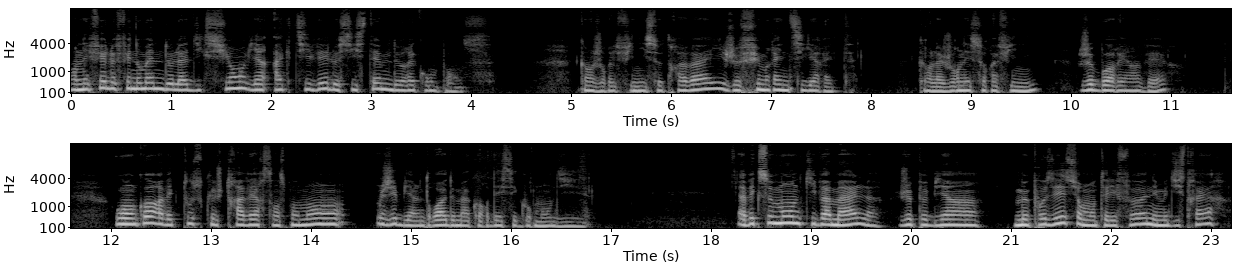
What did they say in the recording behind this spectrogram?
En effet, le phénomène de l'addiction vient activer le système de récompense. Quand j'aurai fini ce travail, je fumerai une cigarette. Quand la journée sera finie, je boirai un verre. Ou encore, avec tout ce que je traverse en ce moment, j'ai bien le droit de m'accorder ces gourmandises. Avec ce monde qui va mal, je peux bien me poser sur mon téléphone et me distraire.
